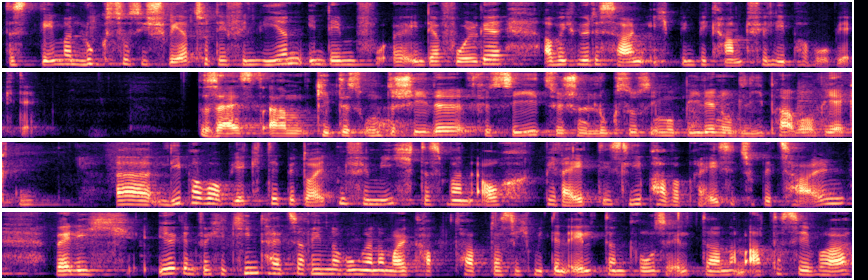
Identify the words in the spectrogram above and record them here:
das Thema Luxus ist schwer zu definieren in, dem, äh, in der Folge, aber ich würde sagen, ich bin bekannt für Liebhaberobjekte. Das heißt, ähm, gibt es Unterschiede für Sie zwischen Luxusimmobilien und Liebhaberobjekten? Äh, Liebhaberobjekte bedeuten für mich, dass man auch bereit ist, Liebhaberpreise zu bezahlen, weil ich irgendwelche Kindheitserinnerungen einmal gehabt habe, dass ich mit den Eltern, Großeltern am Attersee war,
